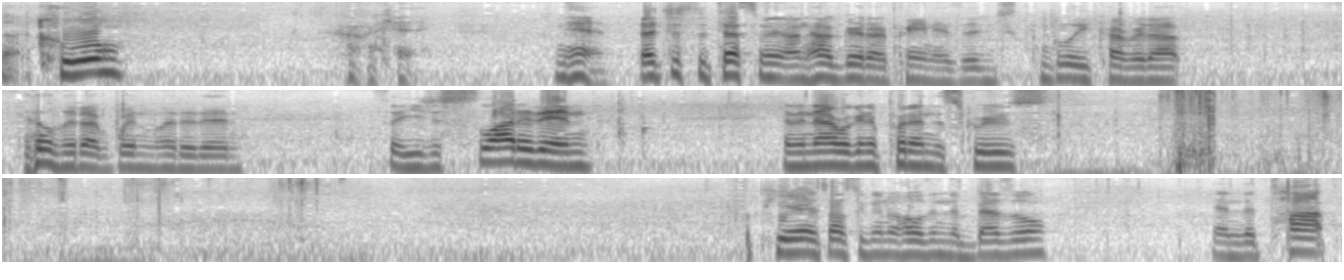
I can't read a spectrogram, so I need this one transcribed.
not cool. Okay, man, that's just a testament on how good our paint is. It just completely covered up, filled it up, wouldn't let it in. So you just slot it in, and then now we're gonna put in the screws. Up here, it's also gonna hold in the bezel and the top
